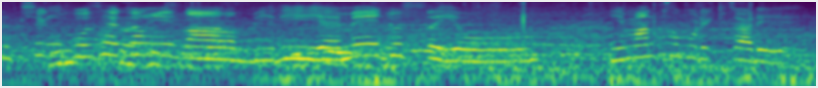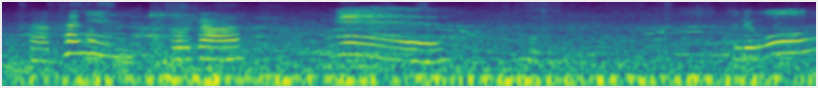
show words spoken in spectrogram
제 친구 세정이가 미리 예매해줬어요. 2만 투구릭짜리. 자, 타님 들어가. 예. 그리고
